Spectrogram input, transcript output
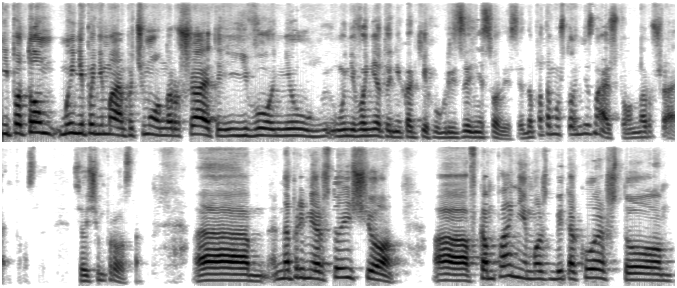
И потом мы не понимаем, почему он нарушает, и его не, у него нет никаких угрызений совести. Да потому что он не знает, что он нарушает просто. Все очень просто. Например, что еще? В компании может быть такое, что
